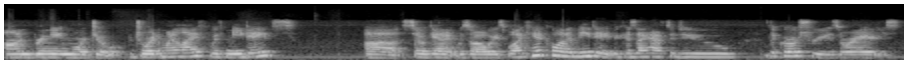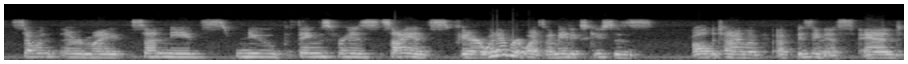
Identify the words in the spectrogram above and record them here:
on bringing more jo- joy to my life with me dates. Uh, so again, it was always, well, I can't go on a me date because I have to do the groceries, or I someone or my son needs new things for his science fair, whatever it was. I made excuses all the time of, of busyness, and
